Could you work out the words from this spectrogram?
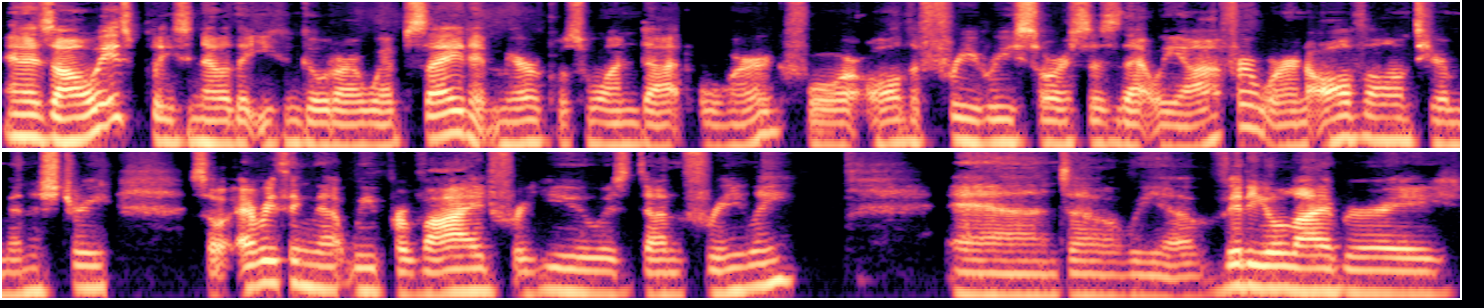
And as always, please know that you can go to our website at miraclesone.org for all the free resources that we offer. We're an all volunteer ministry, so everything that we provide for you is done freely. And uh, we have video library,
